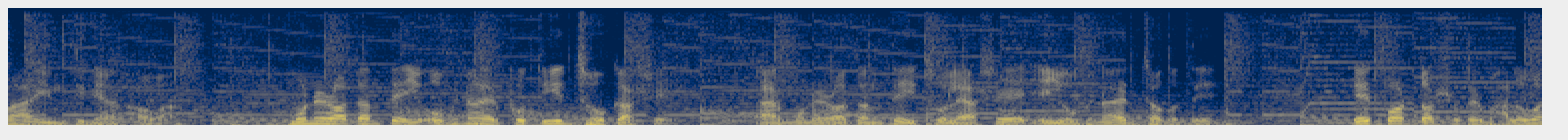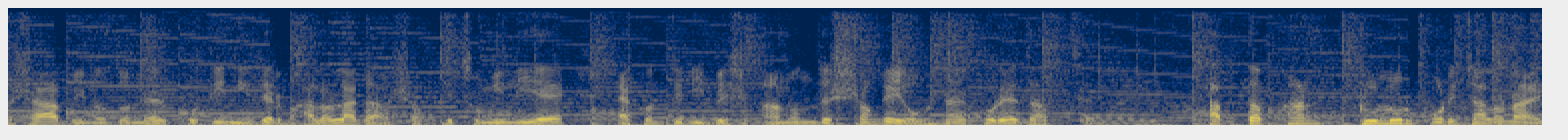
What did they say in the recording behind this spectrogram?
বা ইঞ্জিনিয়ার হওয়া। মনের অজান্তেই অভিনয়ের প্রতি ঝোঁক আসে আর মনের অজান্তেই চলে আসে এই অভিনয়ের জগতে। এরপর দর্শকের ভালোবাসা, বিনোদনের প্রতি নিজের ভালো লাগা সবকিছু মিলিয়ে এখন তিনি বেশ আনন্দের সঙ্গেই অভিনয় করে যাচ্ছেন। আফতাব খান টুলুর পরিচালনায়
